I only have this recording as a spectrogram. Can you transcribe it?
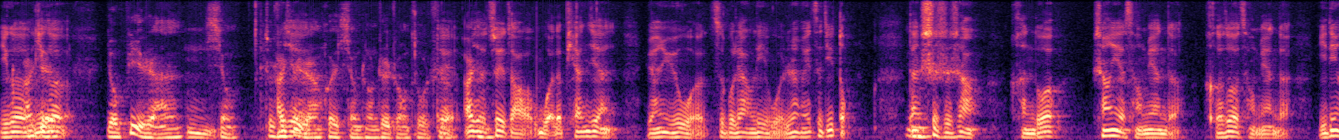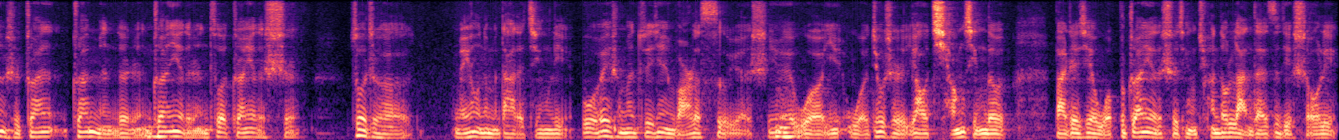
一个一个有必然性，就是必然会形成这种组织，对，而且最早我的偏见。源于我自不量力，我认为自己懂，但事实上，很多商业层面的、合作层面的，一定是专专门的人、专业的人做专业的事。作者没有那么大的精力。我为什么最近玩了四个月？是因为我一我就是要强行的把这些我不专业的事情全都揽在自己手里，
